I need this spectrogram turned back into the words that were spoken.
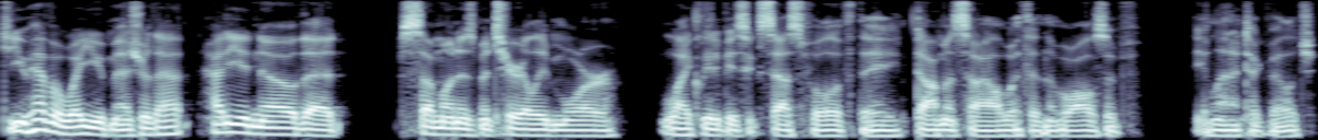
Do you have a way you measure that? How do you know that someone is materially more likely to be successful if they domicile within the walls of the Atlanta Tech Village?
